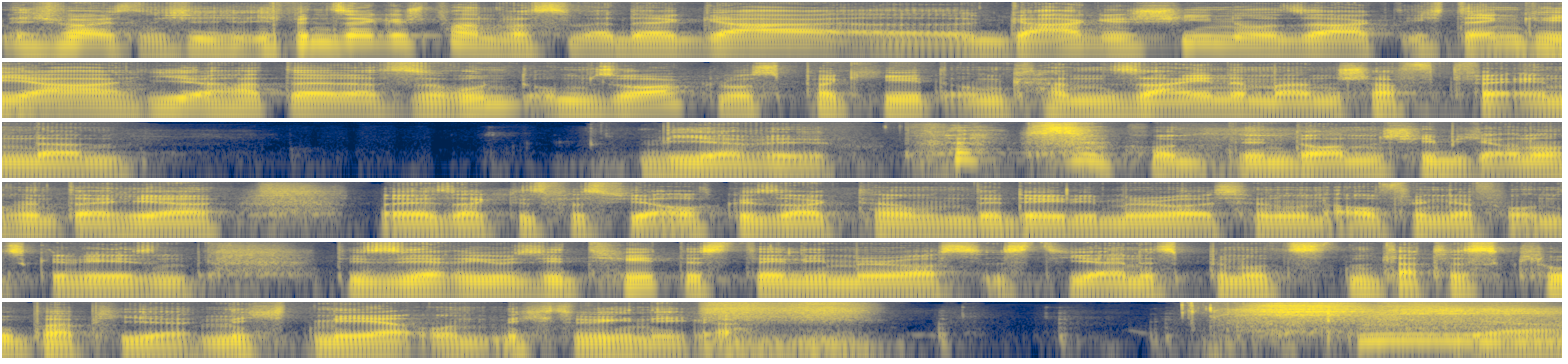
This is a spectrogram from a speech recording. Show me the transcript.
ich weiß nicht, ich, bin sehr gespannt, was der Gar, äh, Gargeshino sagt. Ich denke, ja, hier hat er das rundum sorglos Paket und kann seine Mannschaft verändern, wie er will. Und den Don schiebe ich auch noch hinterher, weil er sagt, das, was wir auch gesagt haben, der Daily Mirror ist ja nur ein Aufhänger für uns gewesen. Die Seriosität des Daily Mirrors ist die eines benutzten Blattes Klopapier. Nicht mehr und nicht weniger. Ja.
